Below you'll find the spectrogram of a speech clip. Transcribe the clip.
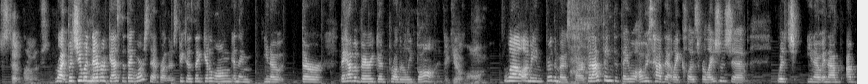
stepbrothers. Right, but you would Mhm. never guess that they were stepbrothers because they get along and they, you know, they're they have a very good brotherly bond. They get along. Well, I mean, for the most part, but I think that they will always have that like close relationship, which you know, and I'm I'm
